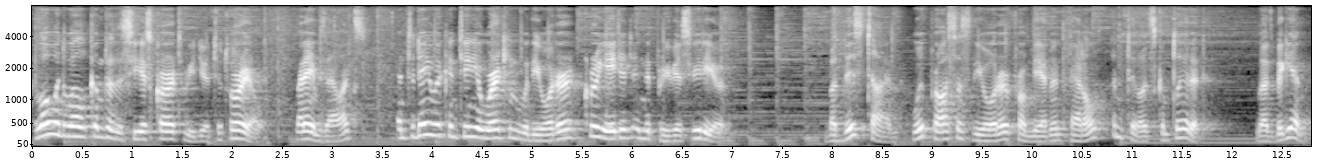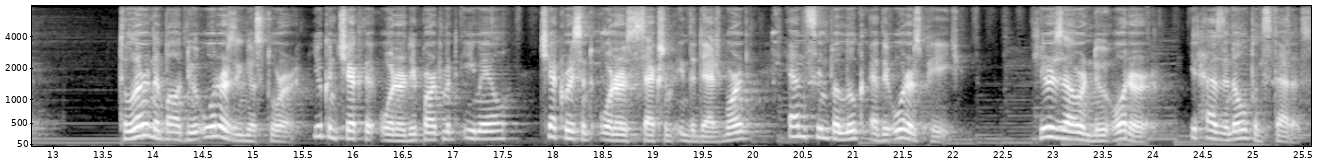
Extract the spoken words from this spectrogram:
Hello and welcome to the CS-Cart video tutorial. My name is Alex and today we continue working with the order created in the previous video. But this time we process the order from the admin panel until it's completed. Let's begin. To learn about new orders in your store, you can check the order department email, check recent orders section in the dashboard and simply look at the orders page. Here is our new order. It has an open status.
